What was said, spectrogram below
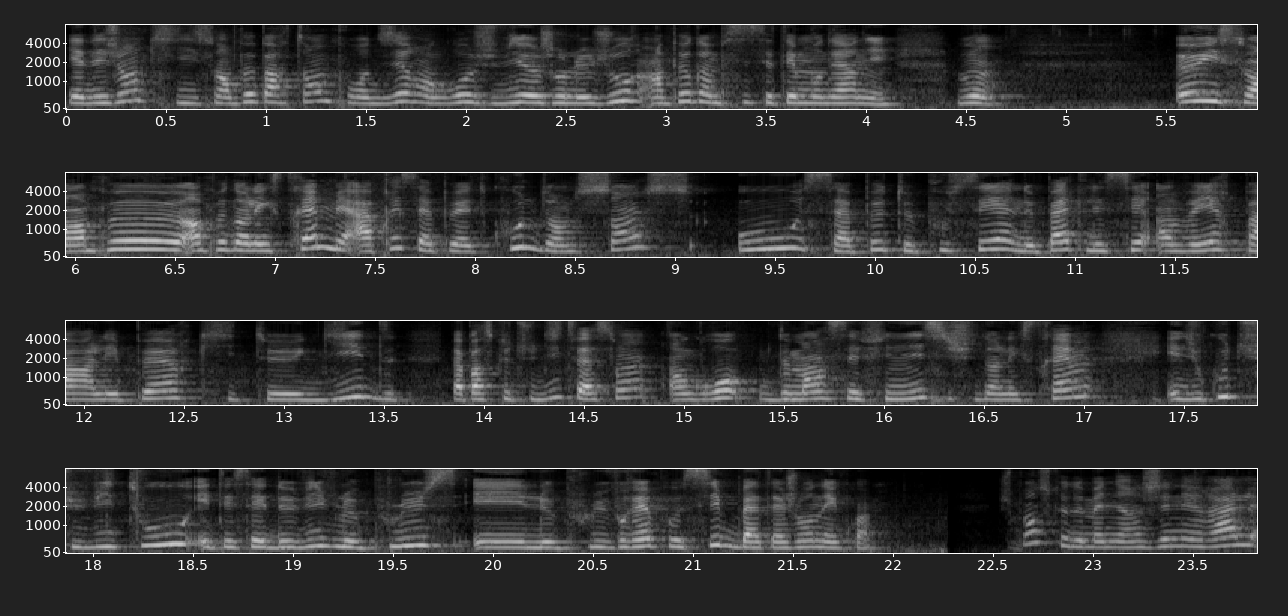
il y a des gens qui sont un peu partants pour dire en gros, je vis au jour le jour, un peu comme si c'était mon dernier. Bon, eux ils sont un peu, un peu dans l'extrême, mais après ça peut être cool dans le sens où ça peut te pousser à ne pas te laisser envahir par les peurs qui te guident. Bah parce que tu dis de toute façon, en gros, demain c'est fini si je suis dans l'extrême. Et du coup, tu vis tout et t'essayes de vivre le plus et le plus vrai possible bah, ta journée quoi. Je pense que de manière générale,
